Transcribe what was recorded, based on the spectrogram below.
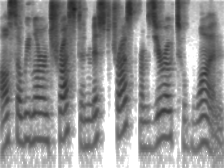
Also, we learn trust and mistrust from zero to one.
